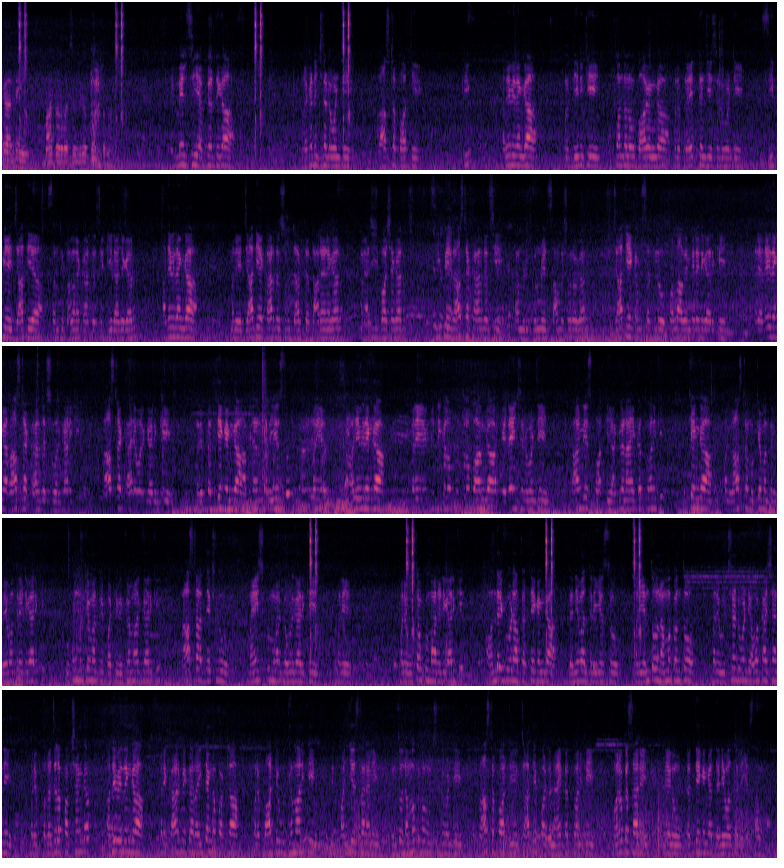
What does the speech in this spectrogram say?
గారిని మాట్లాడవలసిందిగా కోరుతున్నాను. ఎమ్మెల్సీ అభ్యర్థిగా ప్రకటించినటువంటి రాష్ట్ర పార్టీకి అదేవిధంగా మరి దీనికి ఒప్పందంలో భాగంగా మరి ప్రయత్నం చేసినటువంటి సిపిఐ జాతీయ సమితి ప్రధాన కార్యదర్శి డి రాజా గారు అదేవిధంగా మరి జాతీయ కార్యదర్శి డాక్టర్ నారాయణ గారు మరి అజీజ్ బాషా గారు సిపిఐ రాష్ట్ర కార్యదర్శి కామిడి గురుమేటి సాంబశివరావు గారు జాతీయ కమిటీ సభ్యులు పల్లా వెంకరెడ్డి గారికి మరి అదేవిధంగా రాష్ట్ర కార్యదర్శి వర్గానికి రాష్ట్ర కార్యవర్గానికి మరి ప్రత్యేకంగా అభినందన తెలియజేస్తూ మరి అదేవిధంగా మరి ఎన్నికల పొత్తులో భాగంగా కేటాయించినటువంటి కాంగ్రెస్ పార్టీ అగ్రనాయకత్వానికి ముఖ్యంగా మన రాష్ట్ర ముఖ్యమంత్రి రేవంత్ రెడ్డి గారికి ఉప ముఖ్యమంత్రి బట్టి విక్రమార్క గారికి రాష్ట్ర అధ్యక్షుడు మహేష్ కుమార్ గౌడ్ గారికి మరి మరి ఉత్తమ్ కుమార్ రెడ్డి గారికి అందరికీ కూడా ప్రత్యేకంగా ధన్యవాదాలు తెలియజేస్తూ మరి ఎంతో నమ్మకంతో మరి వచ్చినటువంటి అవకాశాన్ని మరి ప్రజల పక్షంగా అదేవిధంగా మరి కార్మిక రైతాంగ పట్ల మరి పార్టీ ఉద్యమానికి నేను పనిచేస్తానని ఎంతో నమ్మకంగా ఉంచినటువంటి రాష్ట్ర పార్టీ జాతీయ పార్టీ నాయకత్వానికి మరొకసారి నేను ప్రత్యేకంగా ధన్యవాదాలు తెలియజేస్తా ఉన్నాను.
